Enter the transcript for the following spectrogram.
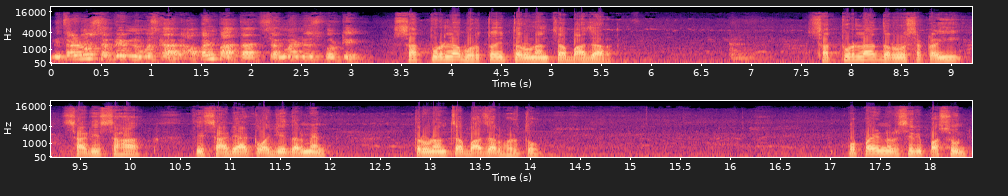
मित्रांनो सप्रेम नमस्कार. आपण पाहतात सन्मान न्यूज फोर्टीन सातपूरला भरतोय तरुणांचा बाजार. सातपूरला दररोज सकाळी साडेसहा ते साडेआठ वाजेदरम्यान तरुणांचा बाजार भरतो. पपाई नर्सरीपासून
